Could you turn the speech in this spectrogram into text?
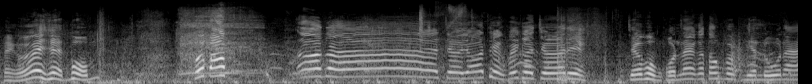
แม่งเอ้ยเห็นผมเฮ้ยปั๊บ เออเจอย้อนเทคไม่เคยเจอดิ เจอผมคนแรกก็ต้องแบบเรียนรู้นะ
